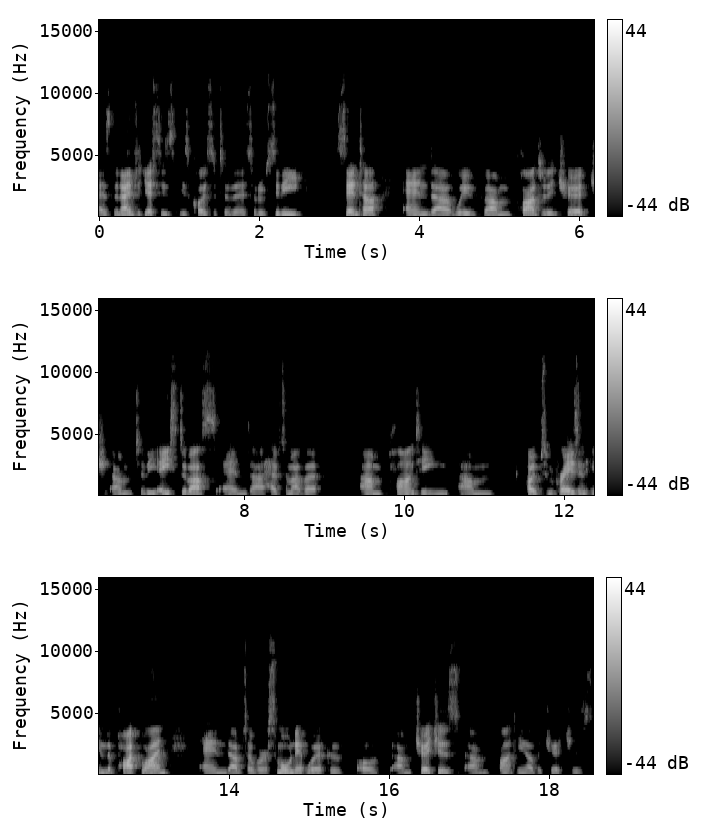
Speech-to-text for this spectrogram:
as the name suggests, is, is closer to the sort of city centre. And uh, we've um, planted a church um, to the east of us and uh, have some other um, planting um, hopes and prayers in, in the pipeline. And um, so we're a small network of, of churches planting other churches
